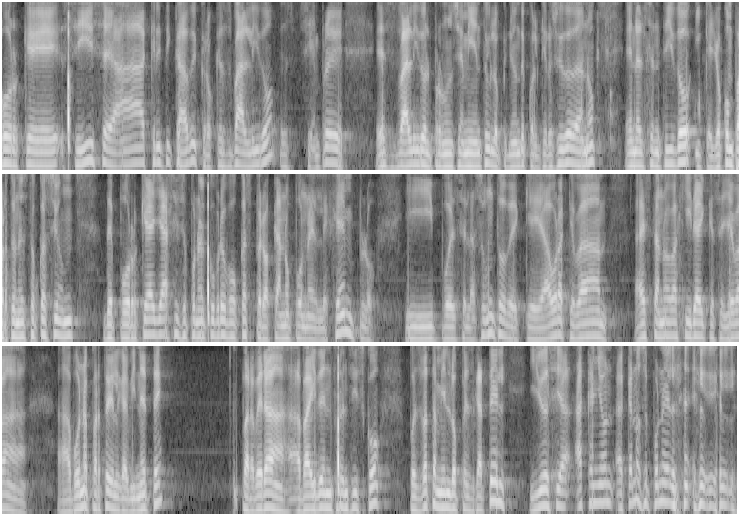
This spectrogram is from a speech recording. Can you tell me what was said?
porque sí se ha criticado y creo que es válido, es, siempre es válido el pronunciamiento y la opinión de cualquier ciudadano en el sentido, y que yo comparto en esta ocasión, de por qué allá sí se pone el cubrebocas, pero acá no pone el ejemplo. Y pues el asunto de que ahora que va a esta nueva gira y que se lleva a, buena parte del gabinete, para ver a, Biden Francisco, pues va también López Gatel. Y yo decía, ah, cañón, acá no se pone el,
